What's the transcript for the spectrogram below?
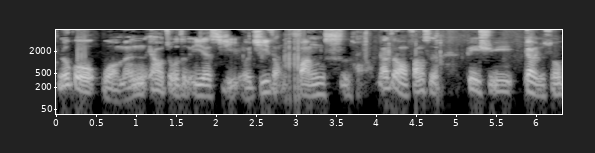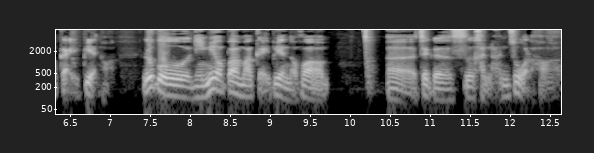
如果我们要做这个 ESG，有几种方式哈，那这种方式必须要有所改变哈。如果你没有办法改变的话，呃，这个是很难做了哈。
